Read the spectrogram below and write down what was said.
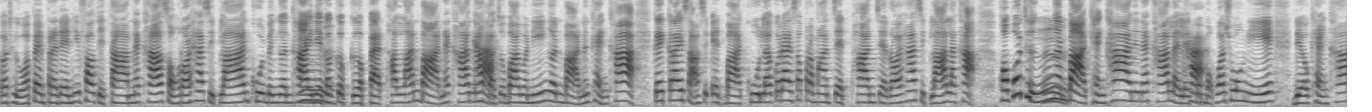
ก็ถือว่าเป็นประเด็นที่เฝ้าติดตามนะคะ 250 ล้าน คูณเป็นเงินไทยเนี่ยอืมก็เกือบเกือบ 8,000 ล้านบาทนะคะณค่ะปัจจุบันวันนี้เงินบาทนั้นแข็งค่า ใกล้ๆ 31 บาท คูณแล้วก็ได้สักประมาณ 7,750 ล้านละค่ะ พอพูดถึงอืมเงินบาทแข็งค่าเนี่ยนะคะ หลายๆค่ะคนบอกว่าช่วงนี้ เดี๋ยวแข็งค่า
